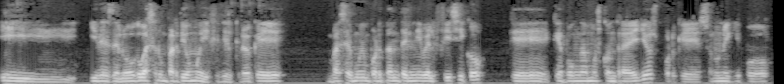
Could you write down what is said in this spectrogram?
y, desde luego que va a ser un partido muy difícil. Creo que va a ser muy importante el nivel físico que pongamos contra ellos porque son un equipo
